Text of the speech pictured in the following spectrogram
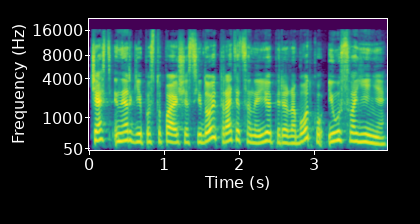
Часть энергии, поступающей с едой, тратится на ее переработку и усвоение.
